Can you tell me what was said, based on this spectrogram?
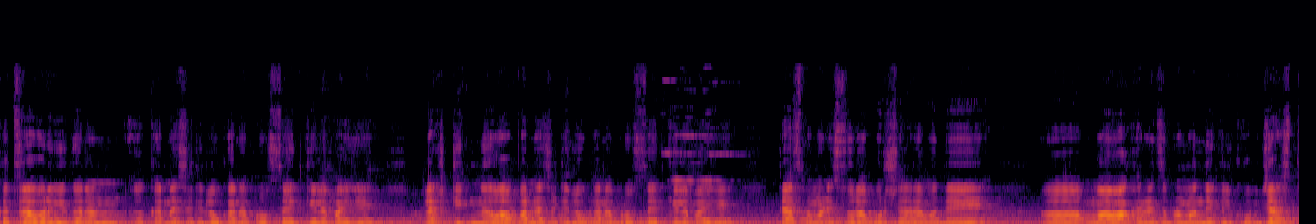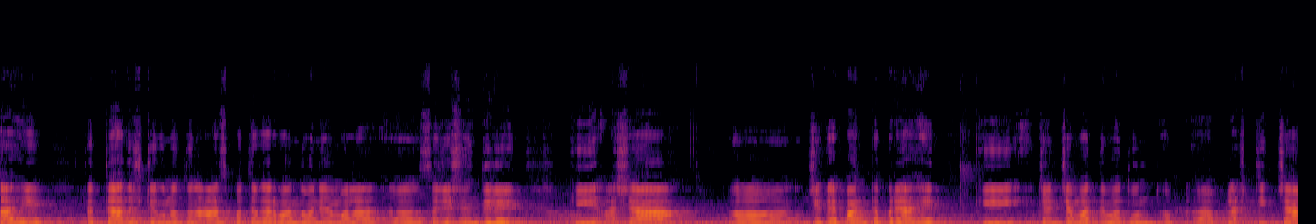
कचरा वर्गीकरण करण्यासाठी लोकांना प्रोत्साहित केलं पाहिजे. प्लास्टिक न वापरण्यासाठी लोकांना प्रोत्साहित केलं पाहिजे. त्याचप्रमाणे सोलापूर शहरामध्ये मावा खाण्याचं प्रमाण देखील खूप जास्त आहे. तर त्या दृष्टिकोनातून आज पत्रकार बांधवांनी आम्हाला सजेशन दिले की अशा जे काही पानटपरे आहेत की ज्यांच्या माध्यमातून प्लास्टिकच्या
